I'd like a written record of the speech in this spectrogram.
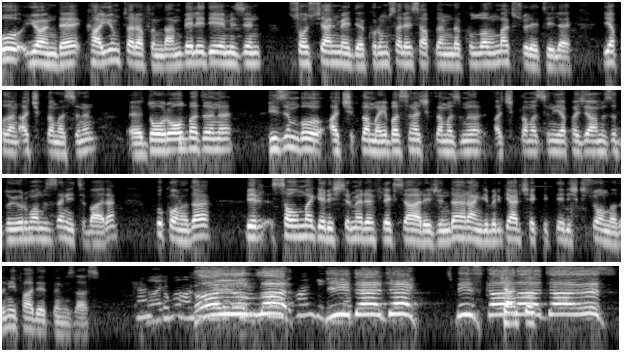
bu yönde kayyum tarafından belediyemizin sosyal medya kurumsal hesaplarında kullanılmak suretiyle yapılan açıklamasının e, doğru olmadığını, bizim bu açıklamayı basın açıklamasını açıklamasını yapacağımızı duyurmamızdan itibaren bu konuda bir savunma geliştirme refleksi haricinde herhangi bir gerçeklikle ilişkisi olmadığını ifade etmemiz lazım. Kent Kayyumlar gidecek. Biz kalacağız.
